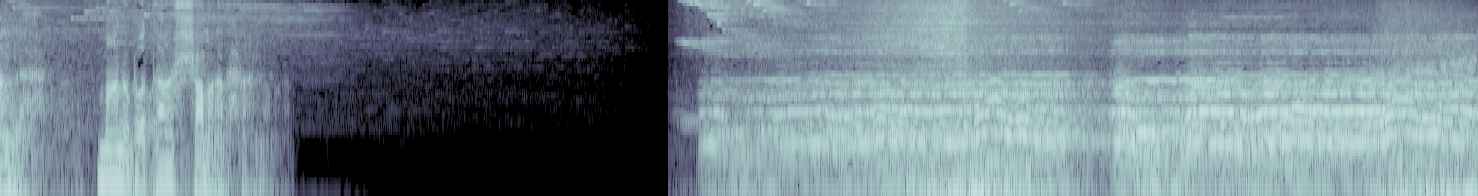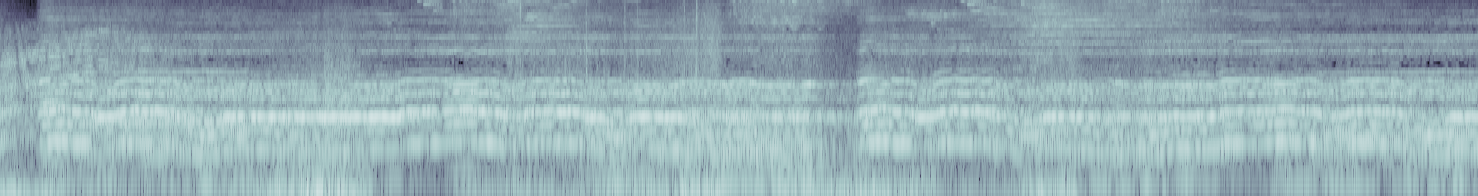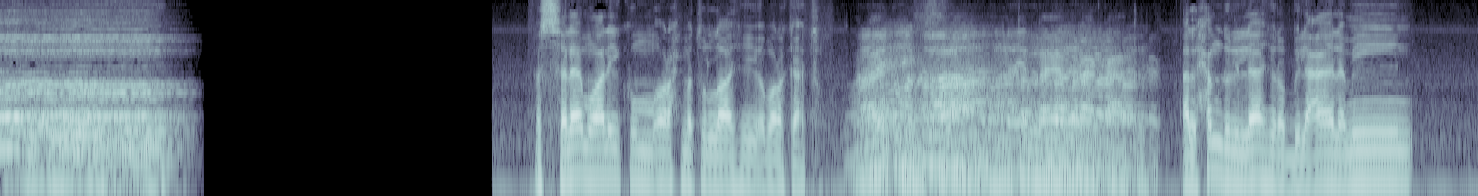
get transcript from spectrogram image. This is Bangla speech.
বাংলা মানবতা সমাধান। السلام عليكم ورحمة الله وبركاته وعليكم السلام ورحمة الله وبركاته الحمد لله رب العالمين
